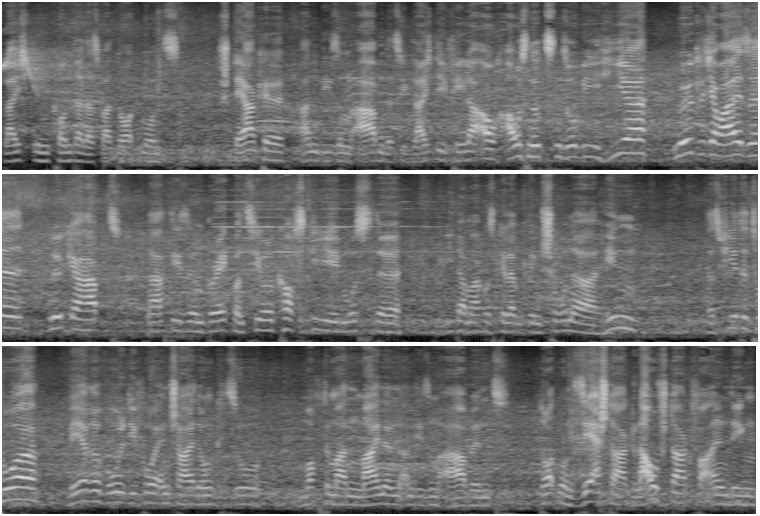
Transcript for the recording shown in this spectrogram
gleich im Konter. Das war Dortmunds Stärke an diesem Abend, dass sie gleich die Fehler auch ausnutzen, so wie hier möglicherweise Glück gehabt. Nach diesem Break von Ziolkowski musste wieder Markus Keller mit dem Schoner hin. Das vierte Tor wäre wohl die Vorentscheidung, so mochte man meinen an diesem Abend. Dortmund sehr stark, laufstark vor allen Dingen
